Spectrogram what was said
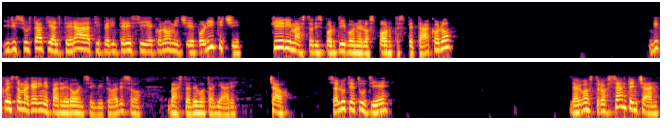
i risultati alterati per interessi economici e politici che è rimasto di sportivo nello sport spettacolo di questo magari ne parlerò in seguito. Adesso basta devo tagliare. Ciao. Saluti a tutti eh? dal vostro santen chan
